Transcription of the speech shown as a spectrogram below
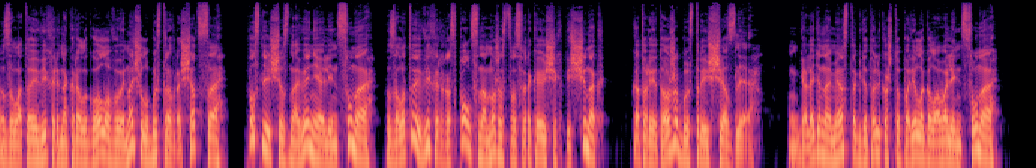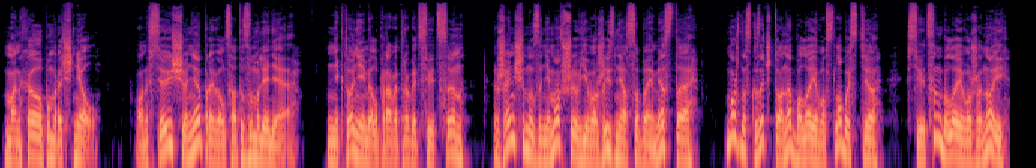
Золотой вихрь накрыл голову и начал быстро вращаться. После исчезновения Лень Цуна золотой вихрь распался на множество сверкающих песчинок, которые тоже быстро исчезли. Глядя на место, где только что парила голова Лень Цуна, Манхао помрачнел. Он все еще не оправился от изумления. Никто не имел права трогать Сюицин, женщину, занимавшую в его жизни особое место. Можно сказать, что она была его слабостью, Сюицин была его женой,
